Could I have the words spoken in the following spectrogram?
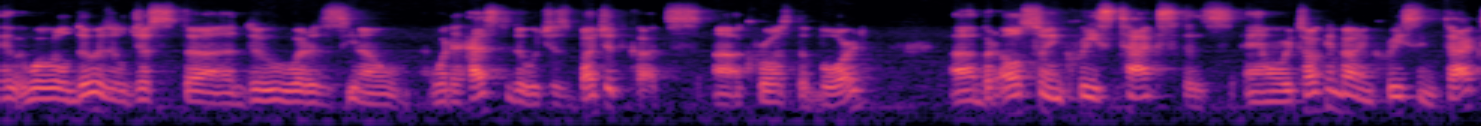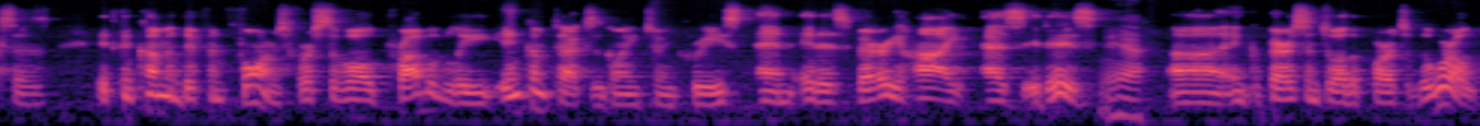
it, what we'll do is it'll just uh, do what is you know what it has to do, which is budget cuts uh, across the board, uh, but also increase taxes. And when we're talking about increasing taxes, it can come in different forms. First of all, probably income tax is going to increase, and it is very high as it is yeah. uh, in comparison to other parts of the world.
